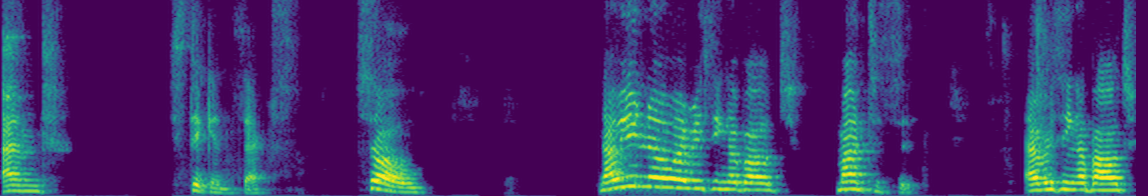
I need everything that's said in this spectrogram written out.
and stick insects. So now you know everything about mantises, everything about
